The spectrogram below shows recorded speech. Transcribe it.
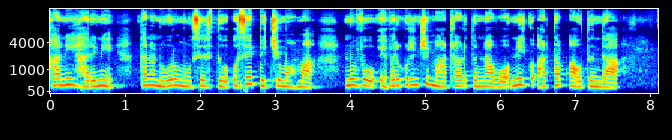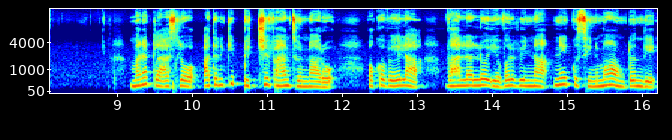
కానీ హరిని తన నోరు మూసేస్తూ ఒసే పిచ్చి మొహమ? నువ్వు ఎవరి గురించి మాట్లాడుతున్నావో నీకు అర్థం అవుతుందా? మన క్లాస్లో అతనికి పిచ్చి ఫ్యాన్స్ ఉన్నారు. ఒకవేళ వాళ్ళల్లో ఎవరు విన్నా నీకు సినిమా ఉంటుంది.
